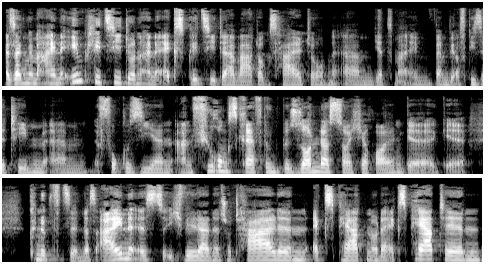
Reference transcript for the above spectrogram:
also sagen wir mal eine implizite und eine explizite Erwartungshaltung, ähm, jetzt mal, eben, wenn wir auf diese Themen ähm, fokussieren, an Führungskräfte und besonders solche Rollen ge, geknüpft sind. Das eine ist, ich will da eine totalen Experten oder Expertin,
